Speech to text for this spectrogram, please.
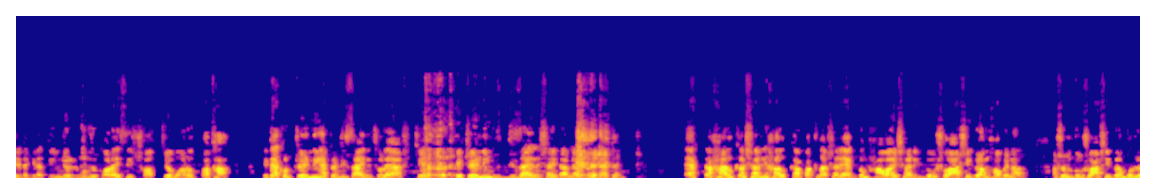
যেটা কিনা তিনজনের মধ্যে করাইছি। সবচেয়ে বড় কথা, এটা এখন ট্রেন্ডিং একটা ডিজাইনে চলে আসছে। এই ট্রেন্ডিং ডিজাইনের শাড়িটা আমি আপনাদের দেখাই। একটা হালকা শাড়ি, হালকা পাতলা শাড়ি, একদম হাওয়াই শাড়ি, দুশো আশি গ্রাম হবে না। আসলে দুশো আশি গ্রাম বললে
